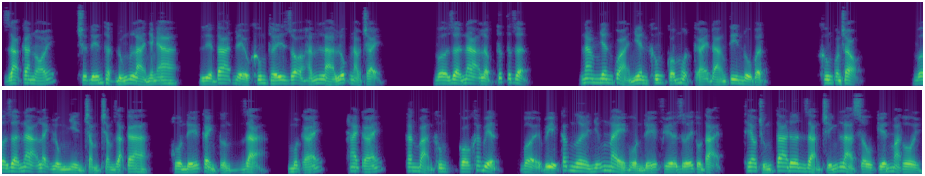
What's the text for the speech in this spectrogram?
Dạ ca nói chưa đến thật đúng là nhanh a, liền ta đều không thấy rõ hắn là lúc nào chạy. Vợ giận nạ lập tức tức giận. Nam nhân quả nhiên không có một cái đáng tin đồ vật. Không quan trọng. Vợ giận nạ lạnh lùng nhìn chằm chằm dạ ca hồn đế cảnh cường giả, một cái, hai cái, căn bản không có khác biệt, bởi vì các ngươi những này hồn đế phía dưới tồn tại, theo chúng ta đơn giản chính là sâu kiến mà thôi.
